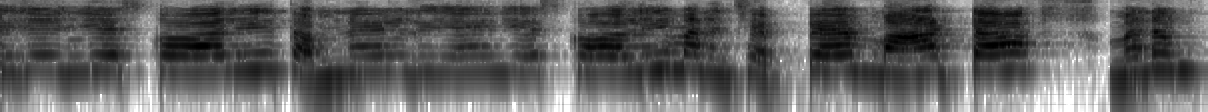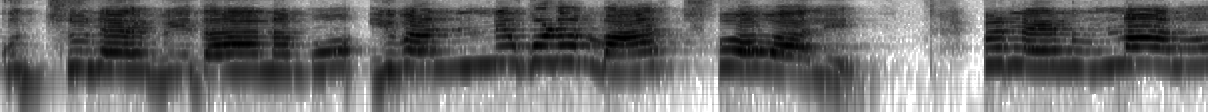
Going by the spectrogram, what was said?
డిజైన్ చేసుకోవాలి తమ్నైల్ డిజైన్ చేసుకోవాలి మనం చెప్పే మాట మనం కూర్చునే విధానము ఇవన్నీ కూడా మార్చుకోవాలి. ఇప్పుడు నేను ఉన్నాను.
